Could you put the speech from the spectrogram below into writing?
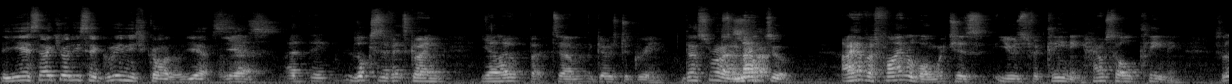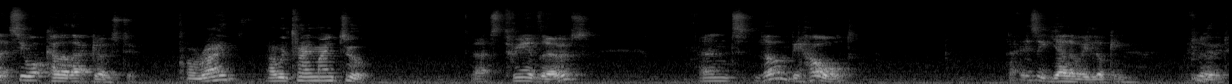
Yes, actually, it's a greenish color. Yes. Yes, I, it looks as if it's going yellow, but um, it goes to green. That's right. So mine now- too. I have a final one which is used for cleaning, household cleaning. So let's see what colour that goes to. All right. I will try mine too. So that's three of those. And lo and behold, that is a yellowy looking fluid.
